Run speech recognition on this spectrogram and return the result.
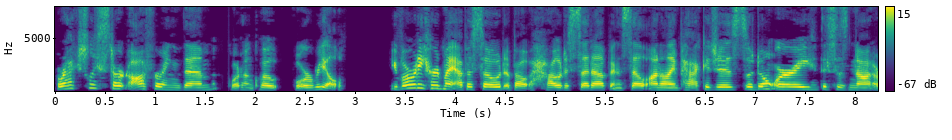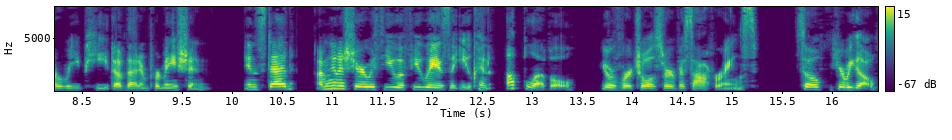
or actually start offering them, quote unquote, for real. You've already heard my episode about how to set up and sell online packages, so don't worry, this is not a repeat of that information. Instead, I'm going to share with you a few ways that you can uplevel your virtual service offerings. So here we go.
